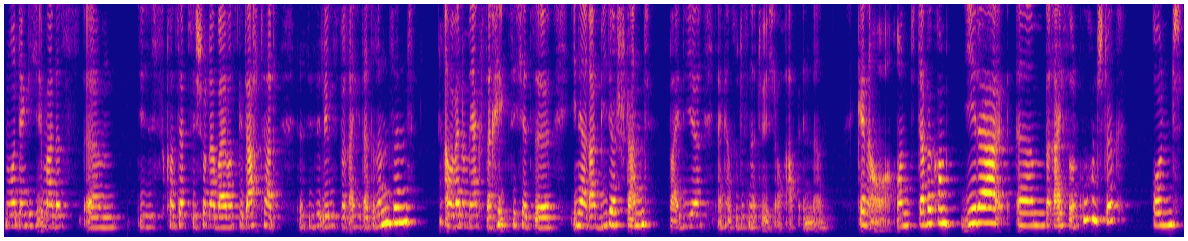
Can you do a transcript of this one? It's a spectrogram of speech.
Nur denke ich immer, dass ähm, dieses Konzept sich schon dabei was gedacht hat, dass diese Lebensbereiche da drin sind. Aber wenn du merkst, da regt sich jetzt äh, innerer Widerstand bei dir, dann kannst du das natürlich auch abändern. Genau. Und da bekommt jeder ähm, Bereich so ein Kuchenstück und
